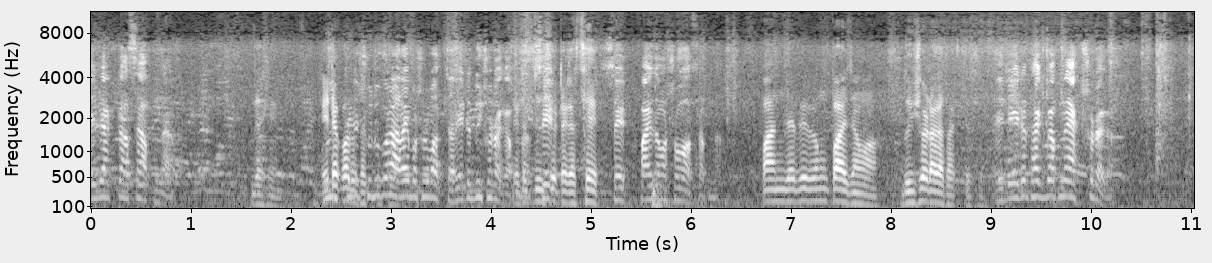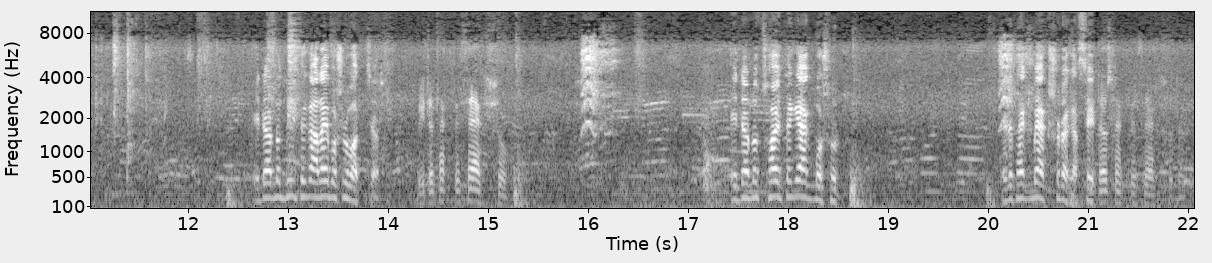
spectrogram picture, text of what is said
এই যে একটা আছে আপনার। দেখেন। এটা কত শুরু করে আড়াই বছর বাচ্চা এটা দুইশো টাকা এটা দুইশো টাকা সেট সেট পায়জামা সহ আছে আপনার। পাঞ্জাবি এবং পায়জামা দুইশো টাকা থাকতেছে। এই যে এটা থাকবে আপনার একশো টাকা। এটা আপনার দুই থেকে আড়াই বছর বাচ্চার। এটা থাকতেছে একশো। এটা আপনার ছয় থেকে এক বছর। এটা থাকবে একশো টাকা সেট এটাও থাকতেছে একশো টাকা।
